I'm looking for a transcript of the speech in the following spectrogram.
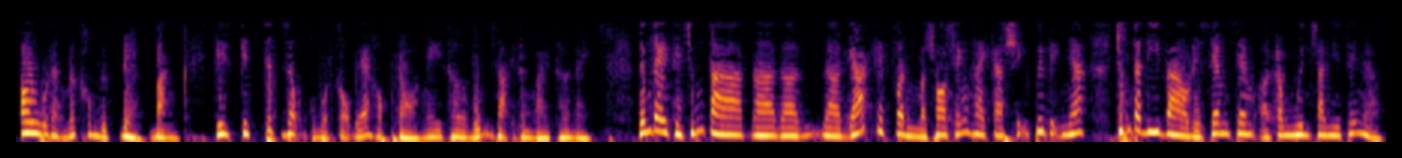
âu rằng nó không được đẹp bằng cái cái chất giọng của một cậu bé học trò ngây thơ vũng dại trong bài thơ này. Đến đây thì chúng ta à, à, à, gác cái phần mà so sánh hai ca sĩ quý vị nhé chúng ta đi vào để xem xem ở trong nguyên sa như thế nào.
